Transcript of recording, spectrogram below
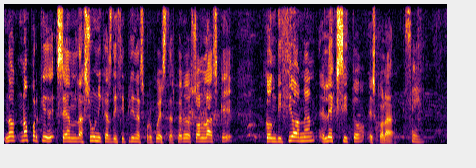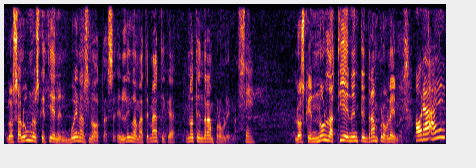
No, no porque sean las únicas disciplinas propuestas, pero son las que condicionan el éxito escolar. Sí. Los alumnos que tienen buenas notas en lengua matemática no tendrán problemas. Sí. Los que no la tienen tendrán problemas. Ahora, ahí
